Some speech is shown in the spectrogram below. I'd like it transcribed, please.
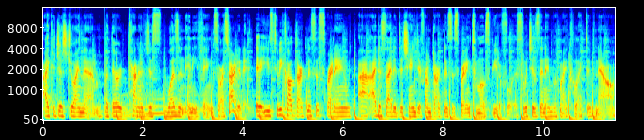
I could just join them, but there kind of just wasn't anything. So I started it. It used to be called Darkness is Spreading. I, I decided to change it from Darkness is Spreading to Most Beautifulest, which is the name of my collective now.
